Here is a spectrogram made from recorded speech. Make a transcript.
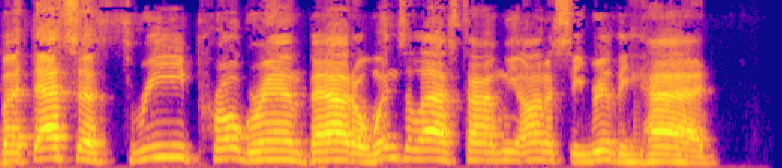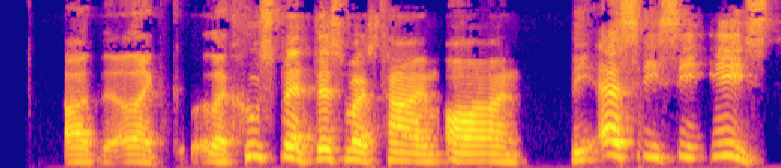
But that's a three program battle. When's the last time we honestly really had uh like like who spent this much time on the SEC East?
